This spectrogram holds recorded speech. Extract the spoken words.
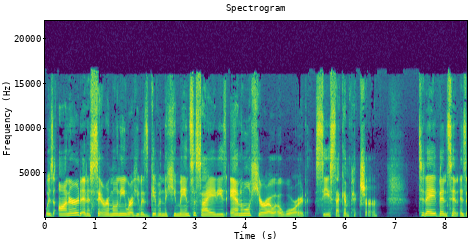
was honored in a ceremony where he was given the Humane Society's Animal Hero Award. See second picture. Today, Vincent is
